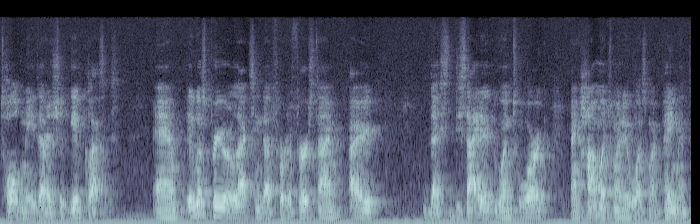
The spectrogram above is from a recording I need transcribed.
told me that I should give classes. And it was pretty relaxing that for the first time I decided when to work and how much money was my payment.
